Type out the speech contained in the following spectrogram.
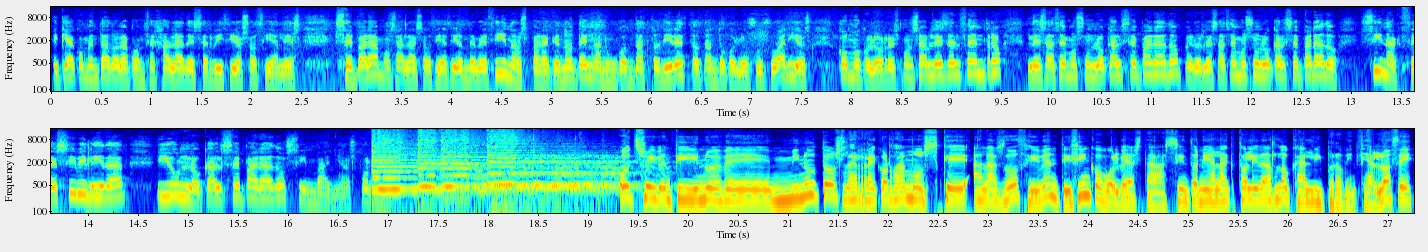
que ha comentado la concejala de Servicios Sociales. Separamos a la Asociación de Vecinos para que no tengan un contacto directo tanto con los usuarios como con los responsables del centro. Les hacemos un local separado, pero les hacemos un local separado sin accesibilidad y un local separado sin baños. 8 y 29 minutos. Les recordamos que a las 12 y 25 vuelve a esta sintonía la actualidad local y provincial. Lo hace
